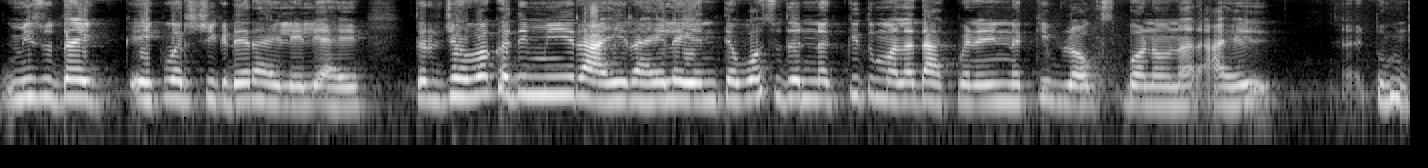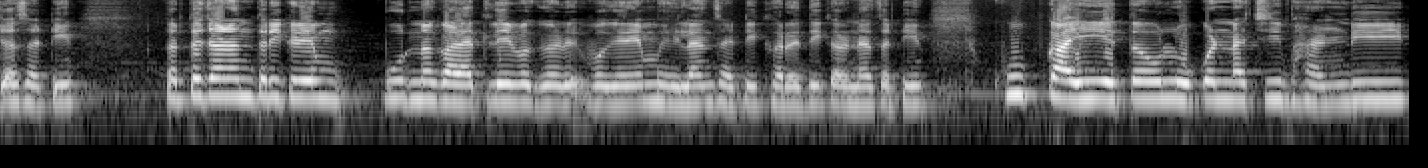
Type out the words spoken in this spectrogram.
मी सुद्धा एक एक वर्ष इकडे राहिलेली आहे. तर जेव्हा कधी मी राही राहायला येईन तेव्हासुद्धा नक्की तुम्हाला दाखवेन आणि नक्की ब्लॉग्स बनवणार आहे तुमच्यासाठी. तर त्याच्यानंतर इकडे पूर्ण गळ्यातले वगैरे वगैरे महिलांसाठी खरेदी करण्यासाठी खूप काही येतं. लोखंडाची भांडी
